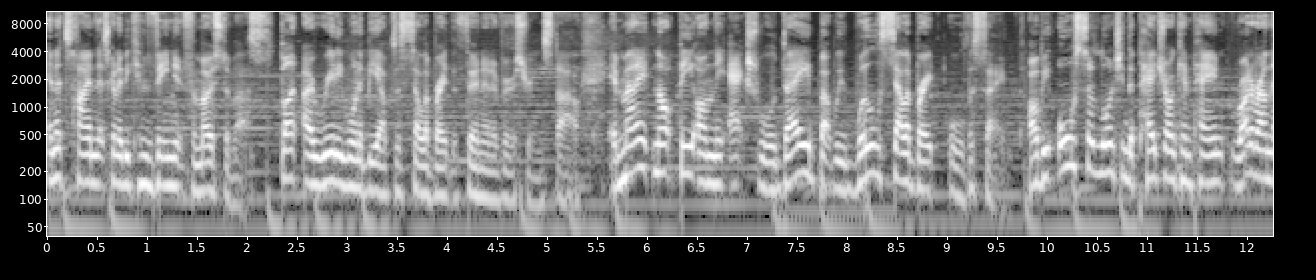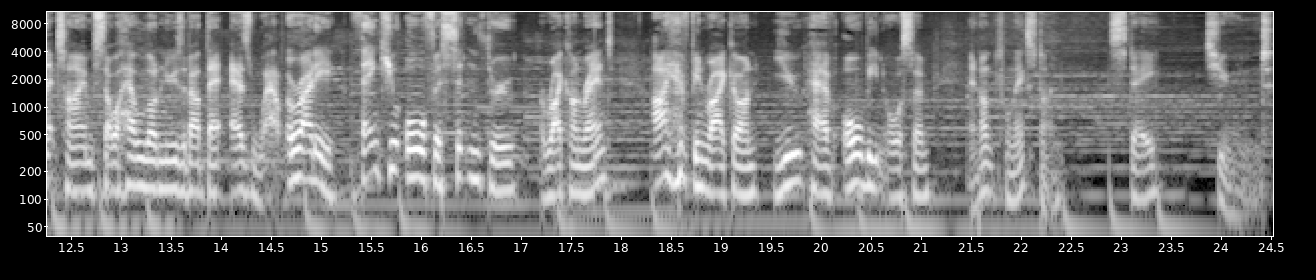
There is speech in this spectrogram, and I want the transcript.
in a time that's going to be convenient for most of us. But I really want to be able to celebrate the third anniversary in style. It might not be on the actual day, but we will celebrate all the same. I'll be also launching the Patreon campaign right around that time, so I'll have a lot of news about that as well. Alrighty, thank you all for sitting through a Rycon rant. I have been Rycon, you have all been awesome, and until next time, stay tuned.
